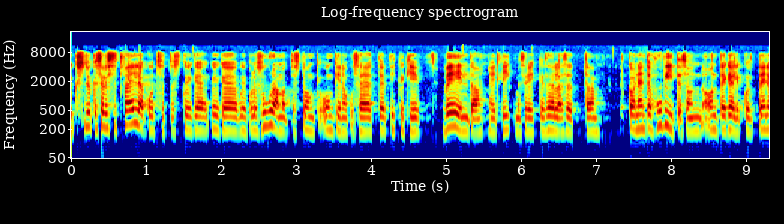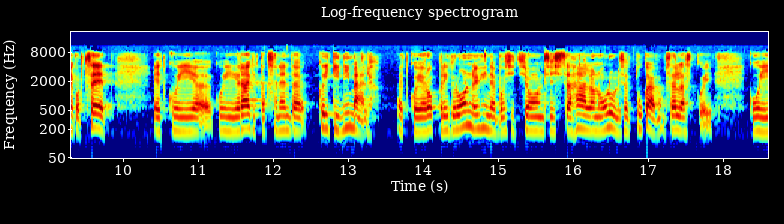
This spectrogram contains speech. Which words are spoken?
üks niisugune sellistest väljakutsetest kõige, kõige võib-olla suurematest ongi, ongi nagu see, et, et ikkagi veenda neid liikmesriike selles, et ka nende huvides on, on tegelikult teinekord see, et et kui, kui räägitakse nende kõigi nimel, et kui Euroopa Liidul on ühine positsioon, siis see hääl on oluliselt tugevam sellest, kui, kui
